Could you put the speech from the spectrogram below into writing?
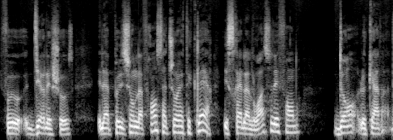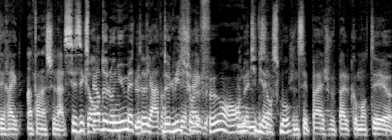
Il faut dire les choses. Et la position de la France a toujours été claire. Israël a le droit de se défendre dans le cadre des règles internationales. Ces experts de l'ONU mettent de l'huile sur le feu en, utilisant ce mot Je ne sais pas, je ne veux pas le commenter euh,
